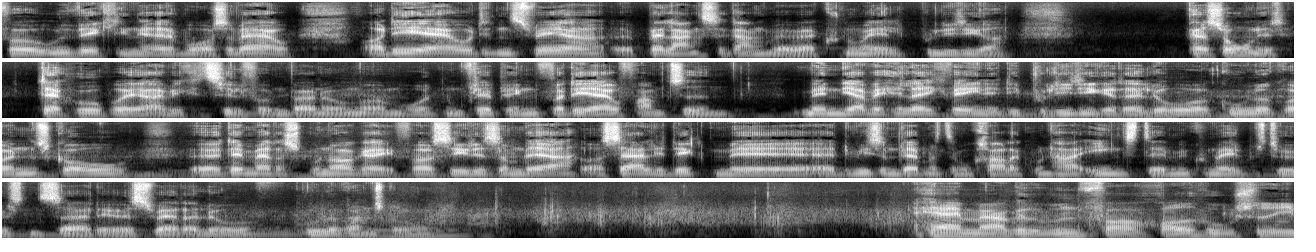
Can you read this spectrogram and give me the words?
for udviklingen af vores erhverv. Og det er jo den svære øh, balancegang ved at være kommunalpolitiker. Personligt, der håber jeg, at vi kan tilføje den børne- og ungeområdet nogle flere penge, for det er jo fremtiden. Men jeg vil heller ikke være en af de politikere, der lover guld og grønne skove. Øh, dem er der sgu nok af, for at sige det som det er. Og særligt ikke med, at vi som Danmarksdemokrater kun har én stemme i kommunalbestyrelsen, så er det jo svært at love guld og grønne skove. Her i mørket uden for rådhuset i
